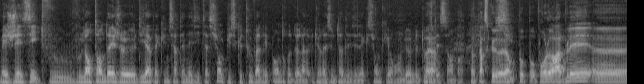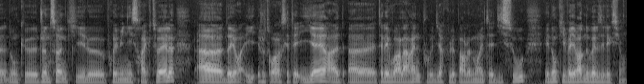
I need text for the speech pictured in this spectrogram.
mais j'hésite, vous, vous l'entendez, je dis avec une certaine hésitation, puisque tout va dépendre de du résultat des élections qui auront lieu le 12 décembre. parce que, alors, pour, pour, le rappeler, euh, donc euh, Johnson, qui est le Premier ministre actuel, d'ailleurs, je crois que c'était hier, est allé voir la reine pour lui dire que le Parlement était dissous, et donc il va y avoir de nouvelles élections.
